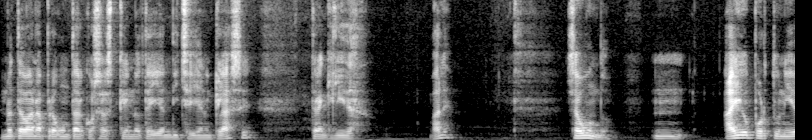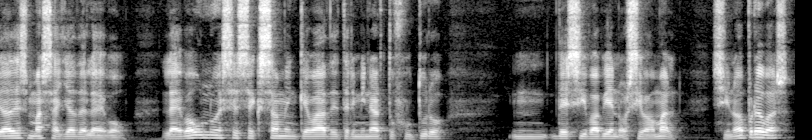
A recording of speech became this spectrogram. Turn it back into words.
No te van a preguntar cosas que no te hayan dicho ya en clase. Tranquilidad. ¿Vale? Segundo, mm, hay oportunidades más allá de la EBOU. La EBAU no es ese examen que va a determinar tu futuro mm, de si va bien o si va mal. Si no apruebas,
